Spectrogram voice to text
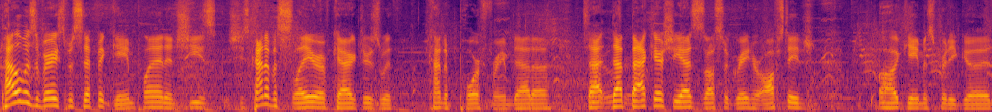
Palu has a very specific game plan, and she's she's kind of a slayer of characters with kind of poor frame data. that True, that true. back air she has is also great. Her offstage uh, game is pretty good.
